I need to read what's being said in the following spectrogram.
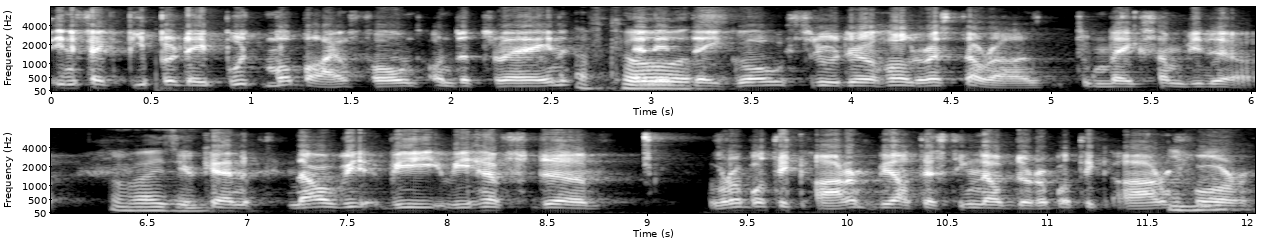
In fact people they put mobile phones on the train Of and they go through the whole restaurant to make some video. You can now we, we, we have the robotic arm. We are testing now the robotic arm Mm-hmm. for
